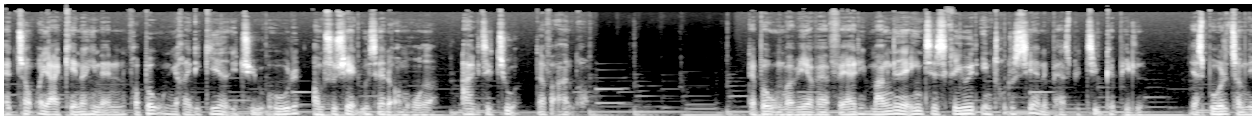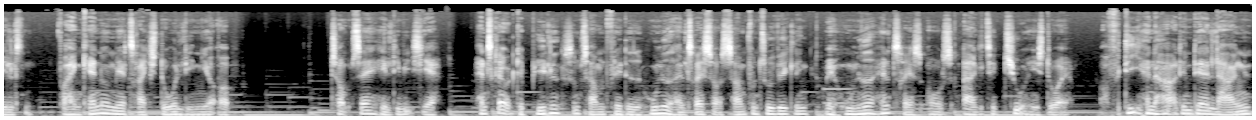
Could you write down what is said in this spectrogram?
at Tom og jeg kender hinanden fra bogen, jeg redigerede i 2008 om socialt udsatte områder, arkitektur, der forandrer. Da bogen var ved at være færdig, manglede jeg en til at skrive et introducerende perspektivkapitel. Jeg spurgte Tom Nielsen, for han kan noget med at trække store linjer op. Tom sagde heldigvis ja. Han skrev et kapitel, som sammenflettede 150 års samfundsudvikling med 150 års arkitekturhistorie. Og fordi han har den der lange,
